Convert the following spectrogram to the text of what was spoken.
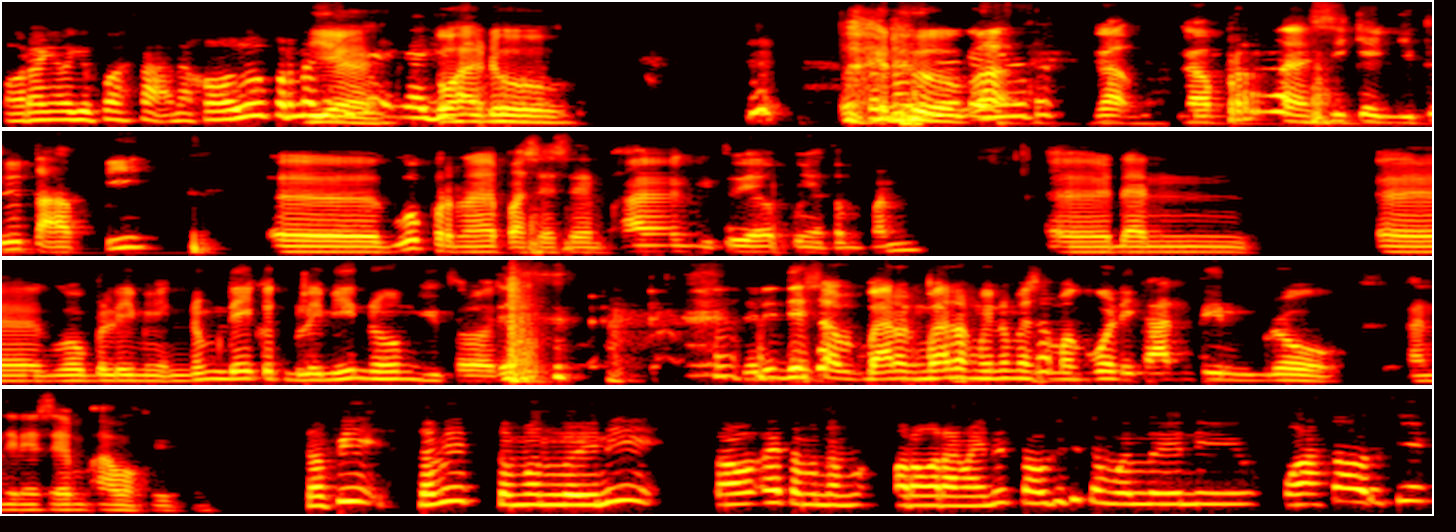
orang yang lagi puasa. Nah, kalau lu pernah gitu, Iya. Kayak gitu? waduh Aduh, gitu nggak nggak pernah sih kayak gitu tapi eh gue pernah pas SMA gitu ya punya teman eh, dan eh gue beli minum dia ikut beli minum gitu loh. Jadi dia bareng-bareng minumnya sama gue di kantin bro. Kantin SMA waktu itu. Tapi tapi temen lu ini tahu eh temen-temen orang-orang lain itu tahu gak sih temen lu ini puasa harusnya?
